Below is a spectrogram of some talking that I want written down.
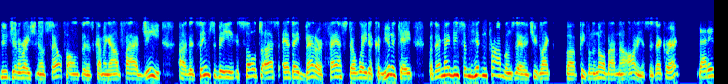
new generation of cell phones that is coming out, 5G, uh, that seems to be sold to us as a better, faster way to communicate, but there may be some hidden problems there that you'd like uh, people to know about in our audience. Is that correct? That is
